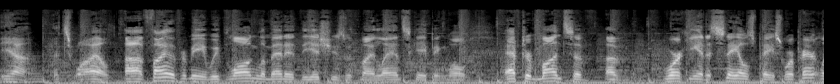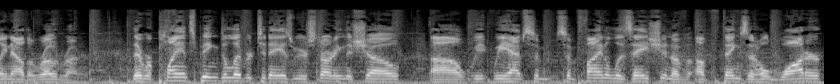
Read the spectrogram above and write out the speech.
Yeah, that's wild. Uh, finally, for me, we've long lamented the issues with my landscaping. Well, after months of, of working at a snail's pace, we're apparently now the road runner. There were plants being delivered today as we were starting the show. Uh, we, we have some, some finalization of, of things that hold water.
